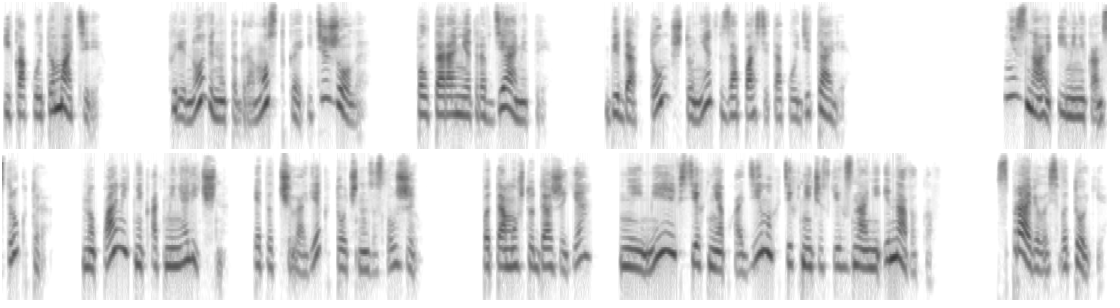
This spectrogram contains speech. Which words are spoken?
и какой-то матери. Хреновина-то громоздкая и тяжелая, полтора метра в диаметре. Беда в том, что нет в запасе такой детали. Не знаю имени конструктора, но памятник от меня лично этот человек точно заслужил. Потому что даже я, не имея всех необходимых технических знаний и навыков, справилась в итоге.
